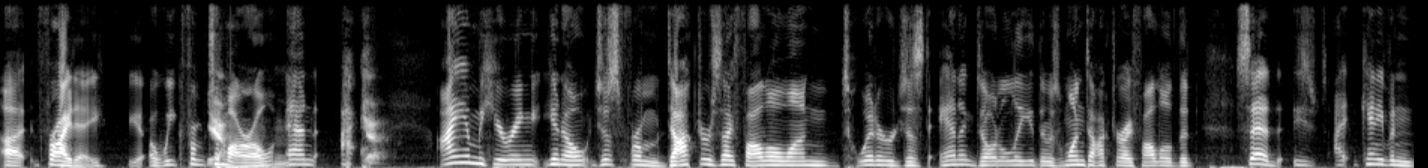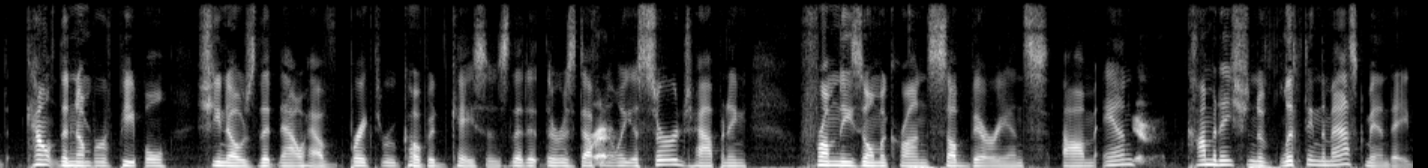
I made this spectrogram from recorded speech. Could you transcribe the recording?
uh, Friday, a week from Yeah. tomorrow, and I, Yeah. I am hearing, you know, just from doctors I follow on Twitter, just anecdotally. There was one doctor I followed that said I can't even count the number of people she knows that now have breakthrough COVID cases. That it, there is definitely a surge happening from these Omicron subvariants, um, and Yeah. combination of lifting the mask mandate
